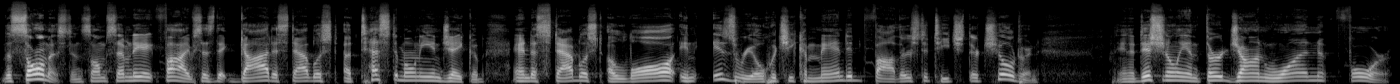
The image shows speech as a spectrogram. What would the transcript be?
The psalmist in Psalm 78 5 says that God established a testimony in Jacob and established a law in Israel, which he commanded fathers to teach their children. And additionally, in 3 John 1 4,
